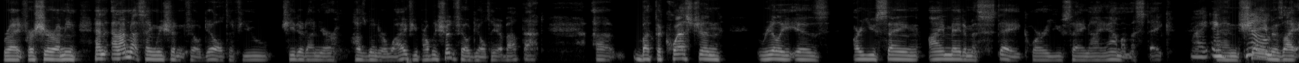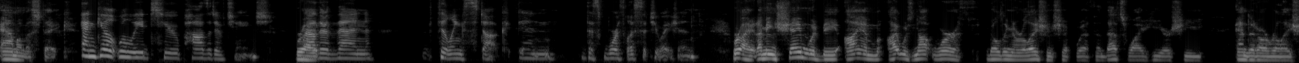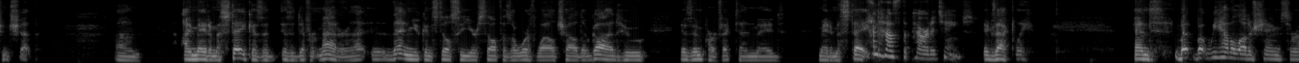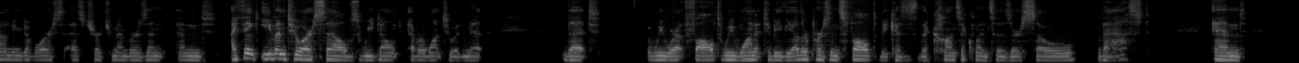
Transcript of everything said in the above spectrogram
Right, for sure. I mean, and and I'm not saying we shouldn't feel guilt. If you cheated on your husband or wife, you probably should feel guilty about that. Uh, but the question really is are you saying I made a mistake or are you saying I am a mistake? Right. And, and guilt, shame is I am a mistake. And guilt will lead to positive change right. rather than feeling stuck in this worthless situation. Right. I mean, shame would be I am I was not worth building a relationship with, and that's why he or she ended our relationship. Um, I made a mistake is a is a different matter. That then you can still see yourself as a worthwhile child of God who is imperfect and made made a mistake and has the power to change. Exactly. And but but we have a lot of shame surrounding divorce as church members and and I think even to ourselves we don't ever want to admit that we were at fault. We want it to be the other person's fault because the consequences are so vast and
